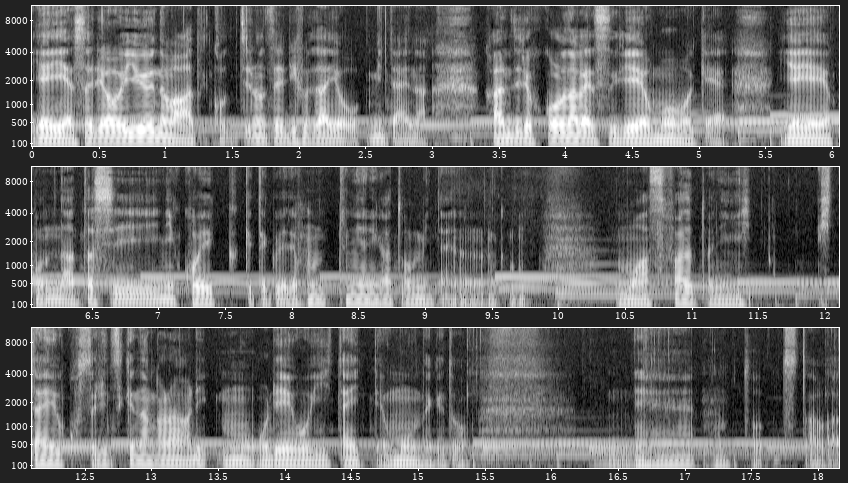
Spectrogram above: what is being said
やいやそれを言うのはこっちのセリフだよみたいな感じで心の中ですげえ思うわけ。いやいやいやこんな私に声かけてくれて本当にありがとうみたいな。なんかもうもうアスファルトに額をこすりつけながらありもうお礼を言いたいって思うんだけど。ねえほんと伝わ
